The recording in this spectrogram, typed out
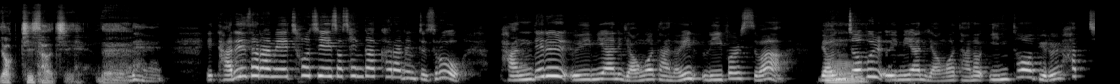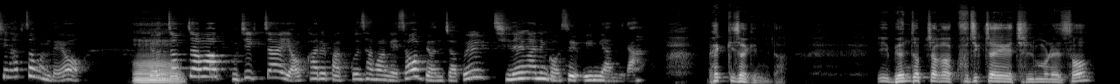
역지사지. 네, 네. 이 다른 사람의 처지에서 생각하라는 뜻으로 반대를 의미하는 영어 단어인 reverse와 면접을 의미하는 영어 단어 인터뷰를 합친 합성어인데요. 음, 면접자와 구직자의 역할을 바꾼 상황에서 면접을 진행하는 것을 의미합니다. 획기적입니다. 이 면접자가 구직자에게 질문해서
